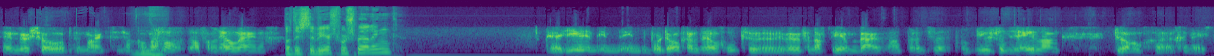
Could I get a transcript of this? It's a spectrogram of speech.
uh, Meursault op de markt is. Dat komt al, van heel weinig. Wat is de weersvoorspelling? Hier in, in, in, Bordeaux gaat het heel goed. Uh, we hebben vannacht weer een bui gehad, maar dat is. Dat is heel lang droog uh, geweest.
